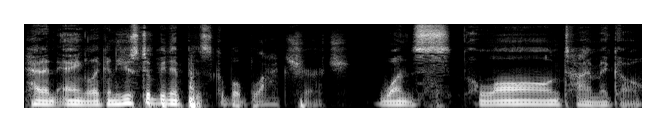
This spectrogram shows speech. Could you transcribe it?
had an Anglican, it used to be an Episcopal black church once a long time ago.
